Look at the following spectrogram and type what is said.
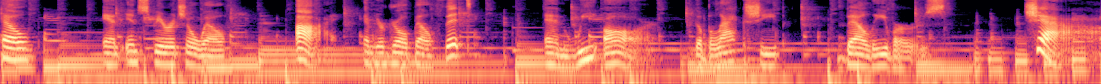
health, and in spiritual wealth. I am your girl Belle Fit, and we are the Black Sheep Believers. Ciao.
